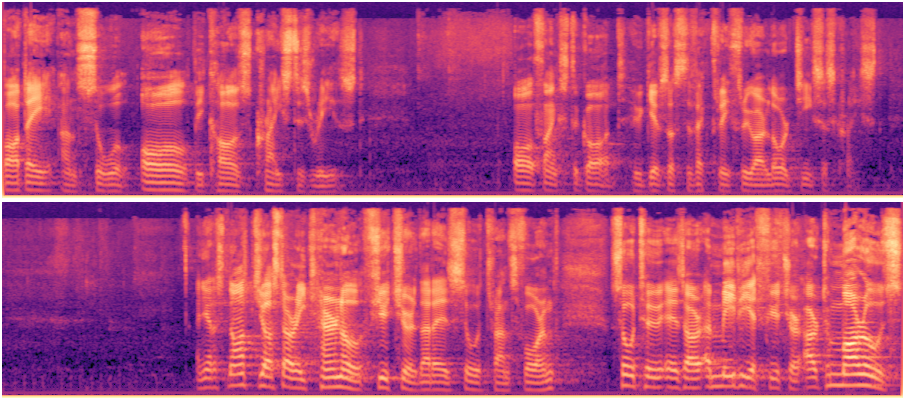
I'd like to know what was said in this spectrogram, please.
Body and soul, all because Christ is raised. All thanks to God who gives us the victory through our Lord Jesus Christ. And yet, it's not just our eternal future that is so transformed, so too is our immediate future. Our tomorrows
